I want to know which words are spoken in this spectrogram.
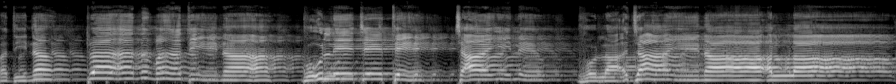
মদিনা, প্রাণ মদিনা, ভুলে যেতে চাইলে ভোলা যায় না। আল্লাহ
